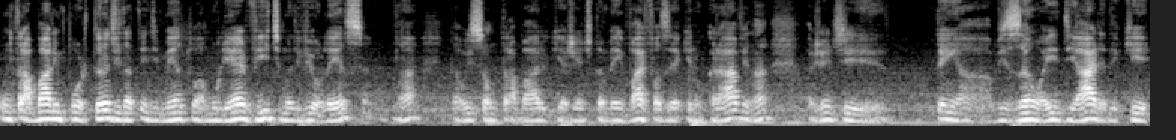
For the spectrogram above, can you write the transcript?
um trabalho importante de atendimento à mulher vítima de violência. Né? Então, isso é um trabalho que a gente também vai fazer aqui no CRAVE. Né? A gente tem a visão aí diária de que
